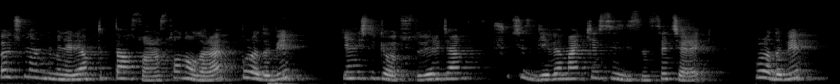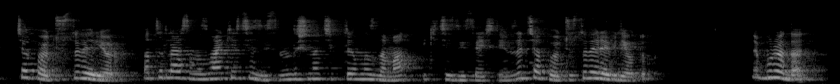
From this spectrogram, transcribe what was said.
Ölçümlendirmeleri yaptıktan sonra son olarak burada bir genişlik ölçüsü vereceğim. Şu çizgiyi ve merkez çizgisini seçerek burada bir çap ölçüsü veriyorum. Hatırlarsanız merkez çizgisinin dışına çıktığımız zaman iki çizgi seçtiğimizde çap ölçüsü verebiliyorduk. Ve burada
